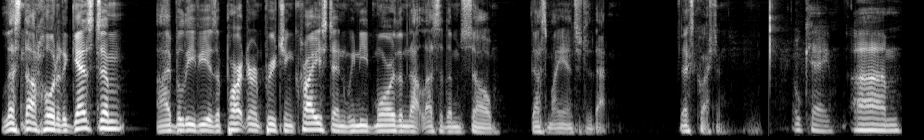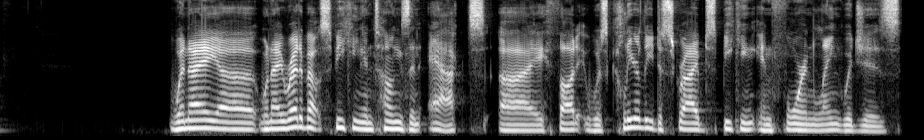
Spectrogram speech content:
Let's not hold it against him. I believe he is a partner in preaching Christ, and we need more of them, not less of them. So that's my answer to that. Next question. Okay. Um, when I uh, when I read about speaking in tongues in Acts, I thought it was clearly described speaking in foreign languages,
